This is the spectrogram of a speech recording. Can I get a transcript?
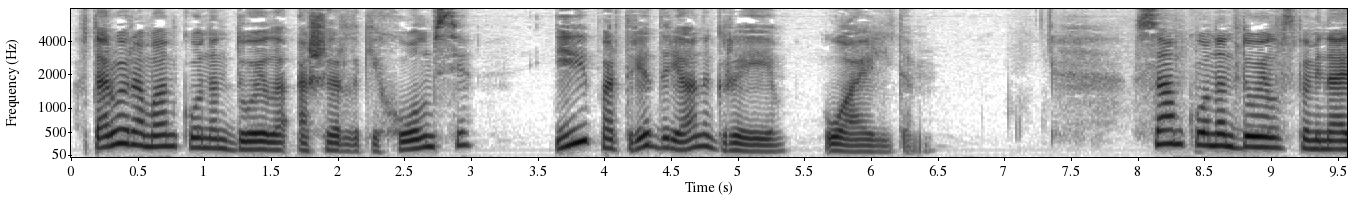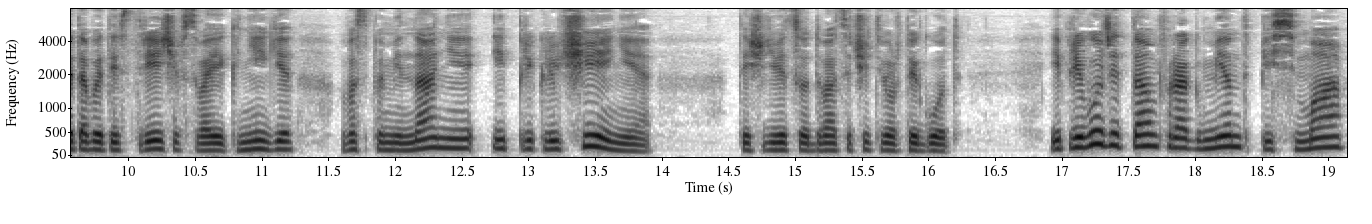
второй роман Конан Дойла о Шерлоке Холмсе и портрет Дариана Грея Уайльда. Сам Конан Дойл вспоминает об этой встрече в своей книге «Воспоминания и приключения» 1924 год и приводит там фрагмент письма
